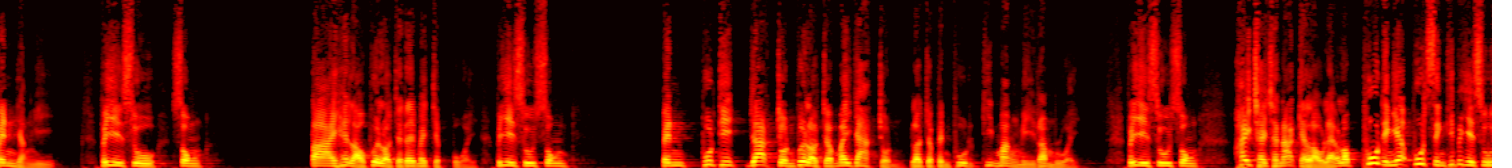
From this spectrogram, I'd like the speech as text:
เป็นอย่างนี้ พระเยซูทรงตายให้เราเพื่อเราจะได้ไม่เจ็บป่วย พระเยซูทรง เป็นผู้ที่ยากจนเพื่อเราจะไม่ยากจน เราจะเป็นผู้ที่มั่งมีร่ำรวย พระเยซูทรงให้ชัยชนะแก่เราแล้ว เราพูดอย่างเงี้ยพูดสิ่งที่พระเยซู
